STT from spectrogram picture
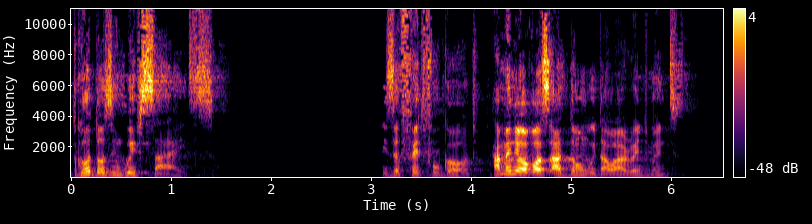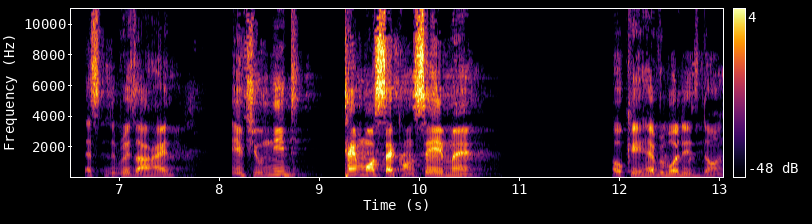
God doesn't wave sides. He's a faithful God. How many of us are done with our arrangement? Let's raise our hand. If you need 10 more seconds, say amen. Okay, everybody is done.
